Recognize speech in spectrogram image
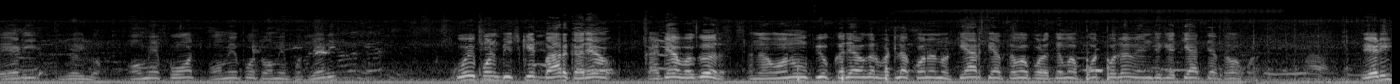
રેડી જોઈ લો. ઓમે પોત ઓમે પોત ઓમે પોત. રેડી કોઈ પણ બિસ્કિટ બહાર કાઢ્યા કાઢ્યા વગર અને આનો ઉપયોગ કર્યા વગર વટલા કોનાનો ત્યાર ત્યાં થવા પડે. તેમાં પોત પોત આવે એની જગ્યાએ ત્યાર ચાર થવા પડે. રેડી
